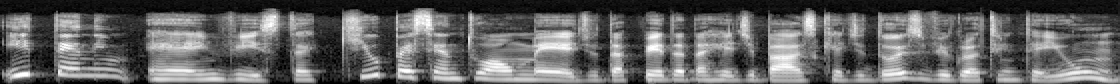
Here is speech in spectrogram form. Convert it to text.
E tendo em, é, em, vista que o percentual médio da perda da rede básica é de 2,31%,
